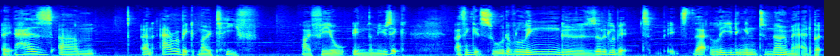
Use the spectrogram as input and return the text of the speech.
It has um, an Arabic motif, I feel, in the music. I think it sort of lingers a little bit. It's that leading into Nomad, but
